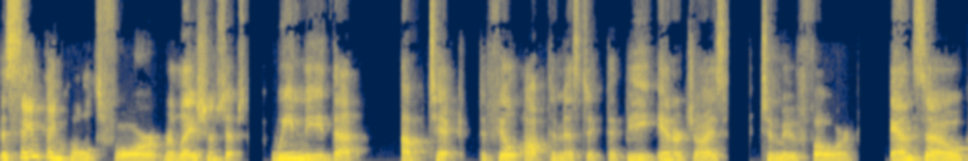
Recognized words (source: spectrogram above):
The same thing holds for relationships. We need that uptick to feel optimistic, to be energized, to move forward. And so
